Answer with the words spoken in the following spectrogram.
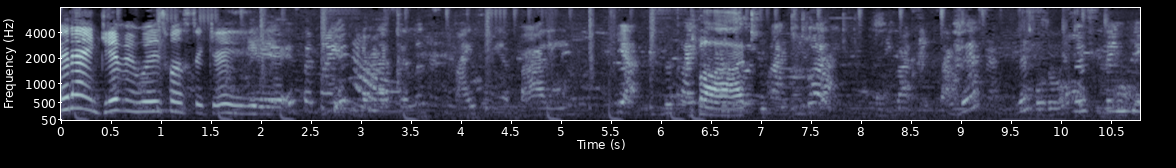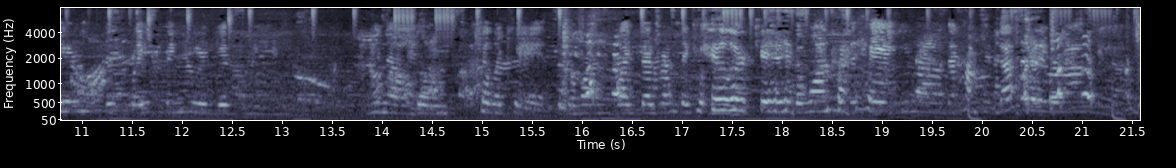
It ain't giving what it's supposed to give. yeah, it's a nice dress. It looks nice on your body. Yeah, the type of dress looks nice, but this this this thing here, this lace thing here gives me. You know those killer kids, the ones like that dress they put killer kids, the ones with the hair, you know, that come through. That's what it reminds me of.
